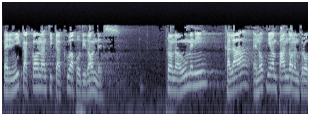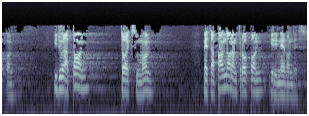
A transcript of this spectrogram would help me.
μερινή κακόν αντικακού αποδιδόντες, προνοούμενοι καλά ενόπνιαν πάντων ανθρώπων, ιδουνατών το εξουμών, με τα πάντων ανθρώπων ειρηνεύοντες.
